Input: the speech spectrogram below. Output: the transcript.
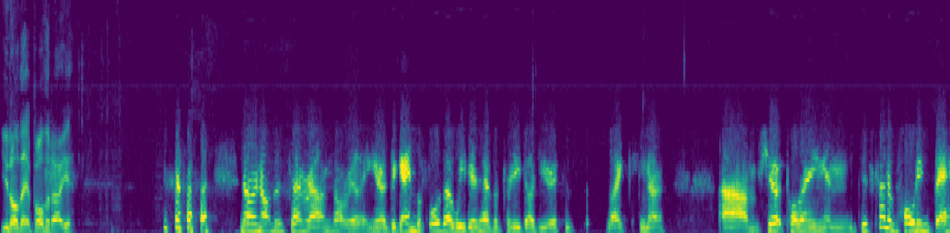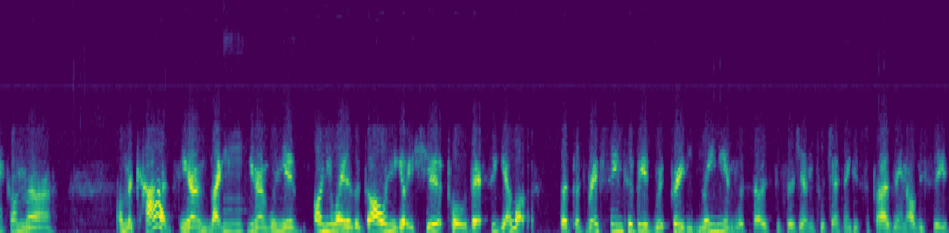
you're not that bothered, are you? No, not this time around. Not really. You know, the game before though, we did have a pretty dodgy ref, like you know, um, shirt pulling and just kind of holding back on the on the cards. You know, like you know when you're on your way to the goal and you got your shirt pulled, that's a yellow. But the refs seem to be pretty lenient with those decisions, which I think is surprising. Obviously,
